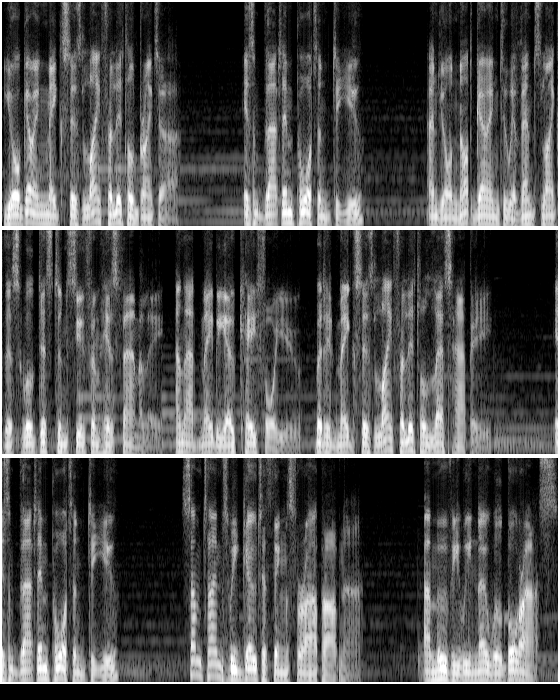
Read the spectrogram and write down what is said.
Your going makes his life a little brighter. Isn't that important to you? And you're not going to events like this will distance you from his family, and that may be okay for you, but it makes his life a little less happy. Isn't that important to you? Sometimes we go to things for our partner. A movie we know will bore us,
